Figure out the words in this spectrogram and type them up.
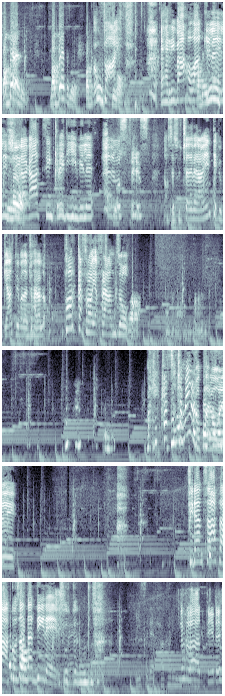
Va bene, va bene, va Oh, benissimo. È arrivato anche l'LG, ragazzi, incredibile. È lo stesso. No, se succede veramente, più che altro io vado a giocare allo... Porca troia, Franzo! Ma che cazzo c'è? Ma io non ho parole! Fidanzata, cosa ha da dire? Su- Nulla a dire.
